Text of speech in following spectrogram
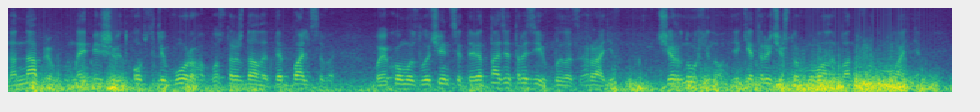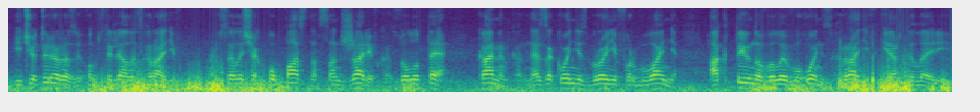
На напрямку найбільше від обстрілів ворога постраждали Дебальцеве, по якому злочинці 19 разів били з градів, Чернухіно, яке тричі штурмували бандформування, і чотири рази обстріляли з градів. У селищах Попасна, Санжарівка, Золоте, Кам'янка, незаконні збройні формування активно вели вогонь з градів і артилерії.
